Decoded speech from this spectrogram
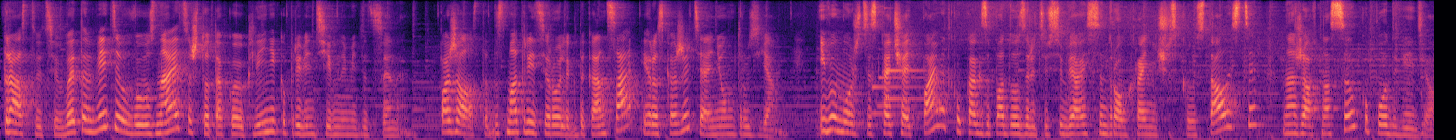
Здравствуйте! В этом видео вы узнаете, что такое клиника превентивной медицины. Пожалуйста, досмотрите ролик до конца и расскажите о нем друзьям. И вы можете скачать памятку, как заподозрить у себя синдром хронической усталости, нажав на ссылку под видео.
